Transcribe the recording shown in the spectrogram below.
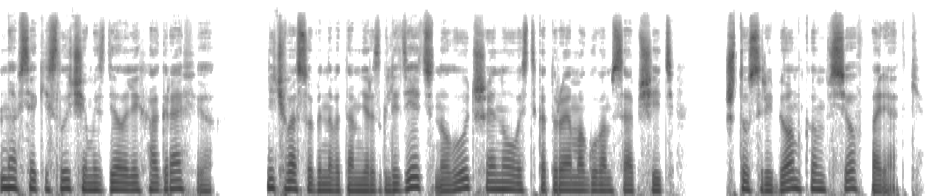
На всякий случай мы сделали эхографию. Ничего особенного там не разглядеть, но лучшая новость, которую я могу вам сообщить, что с ребенком все в порядке.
